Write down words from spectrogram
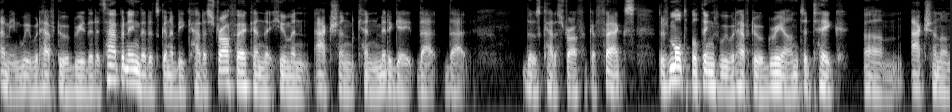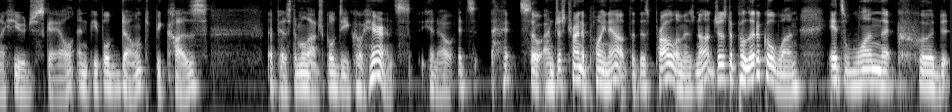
I mean, we would have to agree that it's happening, that it's going to be catastrophic, and that human action can mitigate that that those catastrophic effects. There's multiple things we would have to agree on to take um, action on a huge scale, and people don't because epistemological decoherence. You know, it's so I'm just trying to point out that this problem is not just a political one, it's one that could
